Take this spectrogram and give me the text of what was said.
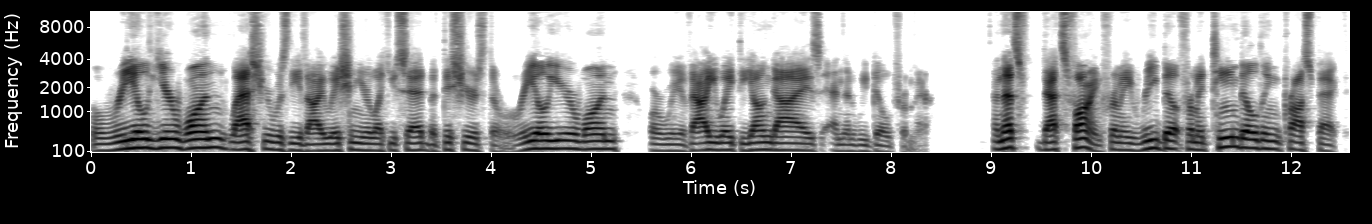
real year one. Last year was the evaluation year, like you said, but this year's the real year one where we evaluate the young guys and then we build from there. And that's that's fine from a rebuild from a team building prospect.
